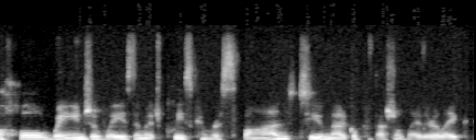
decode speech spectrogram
a whole range of ways in which police can respond to medical professionals, either like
